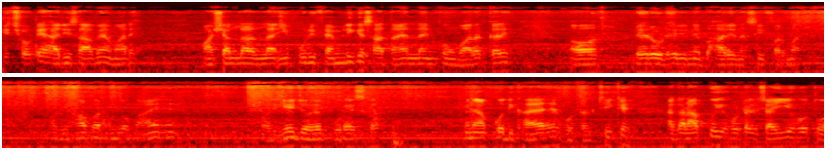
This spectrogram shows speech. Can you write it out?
ये छोटे हाजी साहब हैं हमारे। माशाल्लाह अल्लाह ये पूरी फैमिली के साथ आए। अल्लाह इनको मुबारक करे और ढेरों ढेरी ने बहार नसीब फरमाए। और यहाँ पर हम लोग आए हैं और ये जो है पूरा इसका मैंने आपको दिखाया है होटल ठीक है? अगर आपको ये होटल चाहिए हो तो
